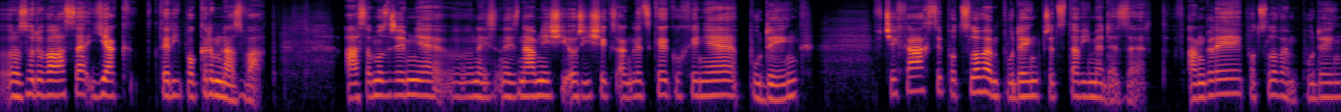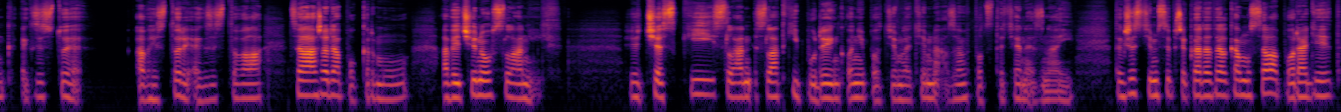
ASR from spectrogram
rozhodovala se, jak který pokrm nazvat. A samozřejmě nej, nejznámější oříšek z anglické kuchyně je pudding. V Čechách si pod slovem pudding představíme dezert. V Anglii pod slovem pudding existuje a v historii existovala celá řada pokrmů a většinou slaných. že český sladký puding oni pod tím letím názvem v podstatě neznají. Takže s tím si překladatelka musela poradit.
